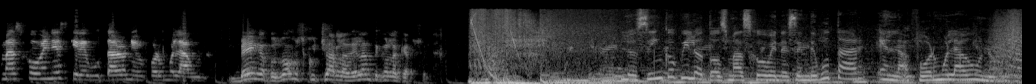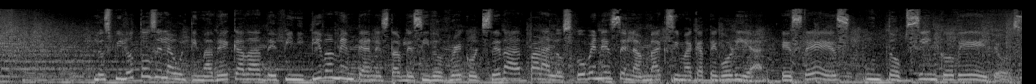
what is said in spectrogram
más jóvenes que debutaron en Fórmula 1. Venga, pues vamos a escucharla. Adelante con la cápsula. Los cinco pilotos más jóvenes en debutar en la Fórmula 1. Los pilotos de la última década definitivamente han establecido récords de edad para los jóvenes en la máxima categoría. Este es un top 5 de ellos.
